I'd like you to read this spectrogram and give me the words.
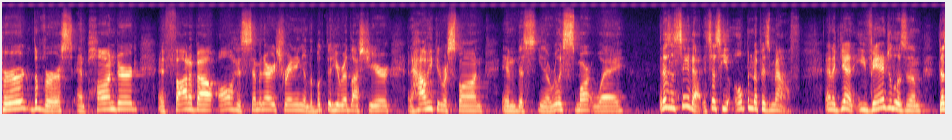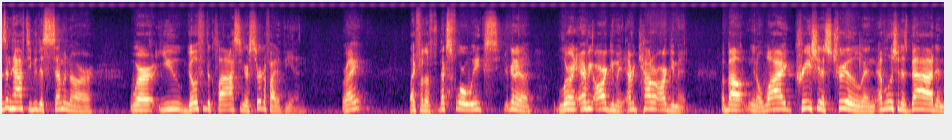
heard the verse and pondered and thought about all his seminary training and the book that he read last year and how he could respond in this you know, really smart way. It doesn't say that. It says he opened up his mouth. And again, evangelism doesn't have to be the seminar where you go through the class and you're certified at the end, right? Like for the next four weeks, you're going to learn every argument, every counter argument about you know why creation is true and evolution is bad and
